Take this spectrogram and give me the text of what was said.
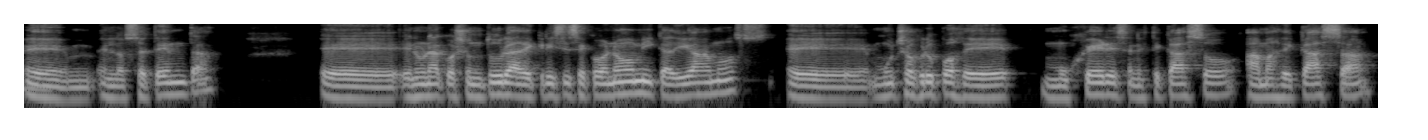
en los 70 eh, en una coyuntura de crisis económica, digamos, eh, muchos grupos de mujeres, en este caso, amas de casa,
